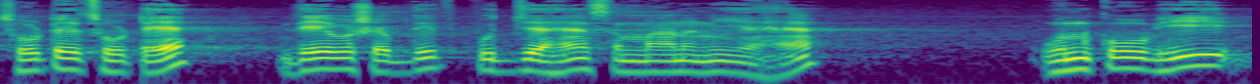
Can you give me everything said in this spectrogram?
छोटे छोटे देव शब्दित पूज्य हैं, सम्माननीय हैं, उनको भी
